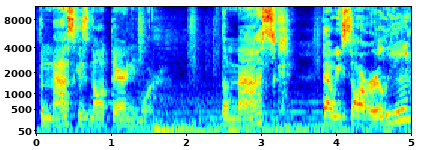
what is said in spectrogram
The mask is not there anymore. The mask that we saw earlier,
